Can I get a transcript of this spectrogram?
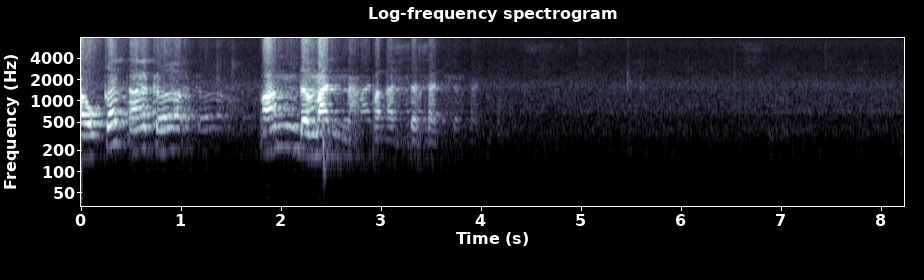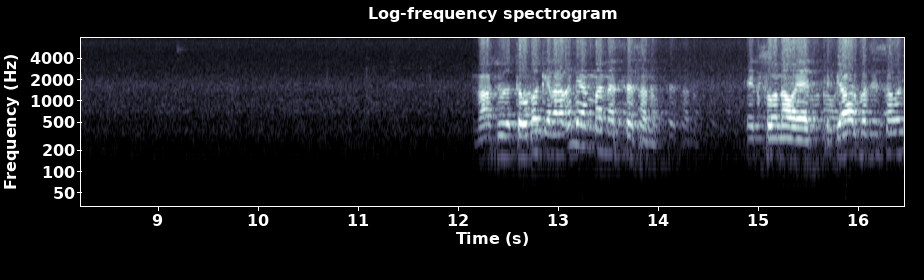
او قطع ک پند من په اسسک ناسو توبه کې راغلی اما نسسنو 109 آیت بیا ورپسې سوال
